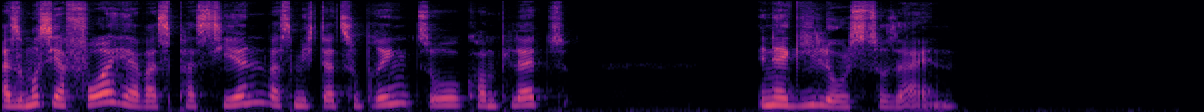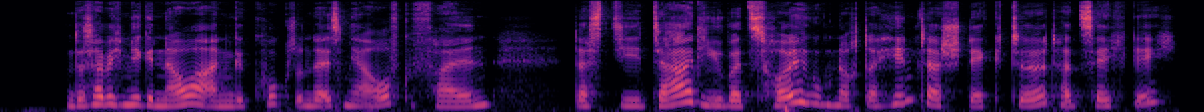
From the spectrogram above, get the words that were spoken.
Also muss ja vorher was passieren, was mich dazu bringt, so komplett energielos zu sein. Und das habe ich mir genauer angeguckt und da ist mir aufgefallen, dass die da die Überzeugung noch dahinter steckte, tatsächlich,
